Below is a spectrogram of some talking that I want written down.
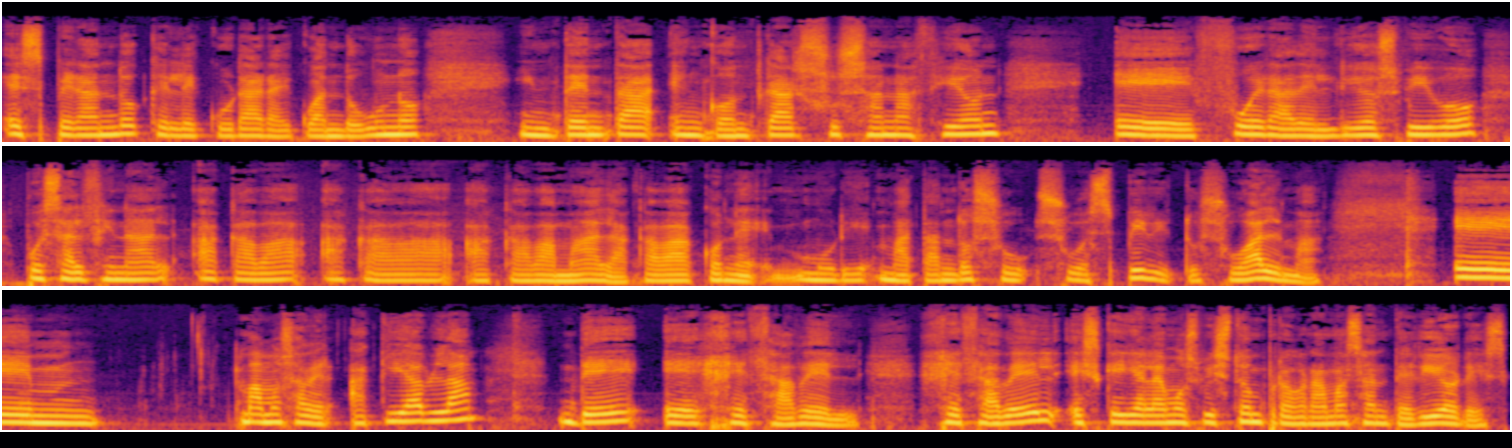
esperando que le curara y cuando uno intenta encontrar su sanación eh, fuera del Dios vivo, pues al final acaba, acaba, acaba mal, acaba con, eh, matando su, su, espíritu, su alma. Em, Vamos a ver, aquí habla de eh, Jezabel. Jezabel es que ya la hemos visto en programas anteriores.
